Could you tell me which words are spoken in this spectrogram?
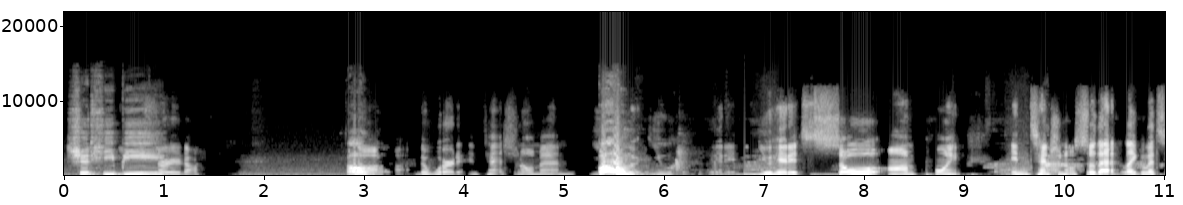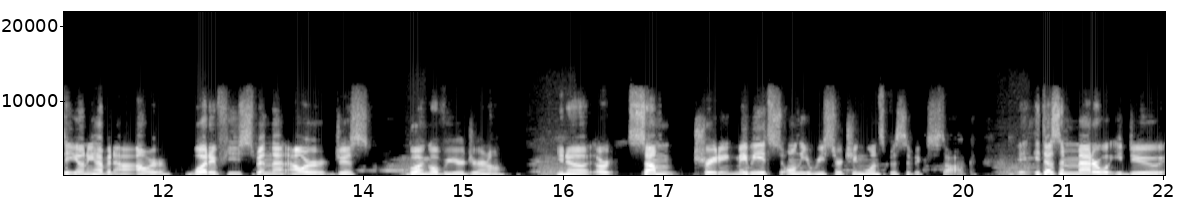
should he be you started off. Oh, uh, the word intentional, man. You, Boom. You hit it. You hit it so on point. Intentional. So that like let's say you only have an hour. What if you spend that hour just going over your journal? you know, or some trading, maybe it's only researching one specific stock. It, it doesn't matter what you do,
